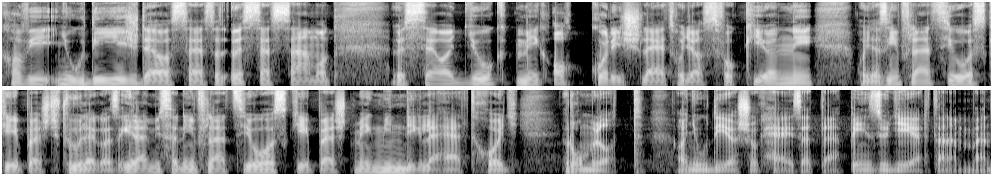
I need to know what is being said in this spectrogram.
havi nyugdíj is, de azt ezt az összes számot összeadjuk, még akkor is lehet, hogy az fog kijönni, hogy az inflációhoz képest, főleg az élelmiszerinflációhoz képest még mindig lehet, hogy romlott a nyugdíjasok helyzete pénzügyi értelemben.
